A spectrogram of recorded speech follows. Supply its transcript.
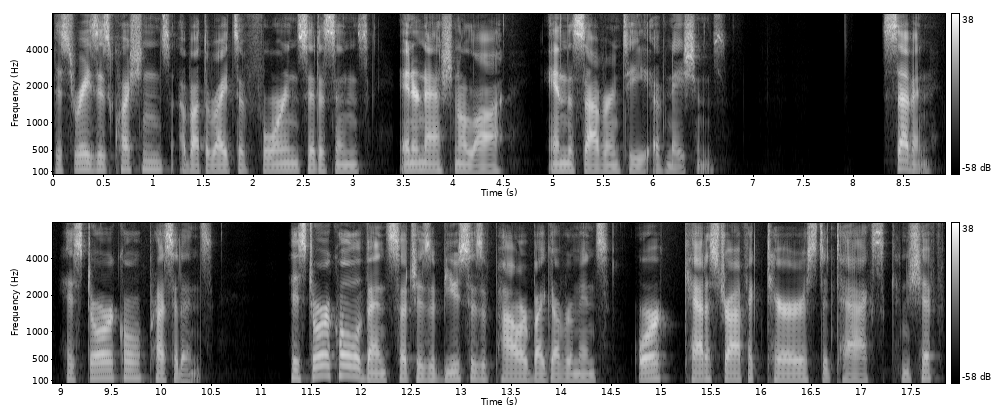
This raises questions about the rights of foreign citizens, international law, and the sovereignty of nations. 7. Historical precedents. Historical events such as abuses of power by governments or catastrophic terrorist attacks can shift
